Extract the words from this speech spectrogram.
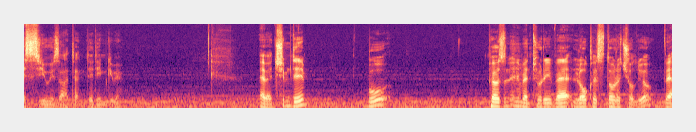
SCU zaten dediğim gibi. Evet şimdi bu Personal Inventory ve Local Storage oluyor. Ve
